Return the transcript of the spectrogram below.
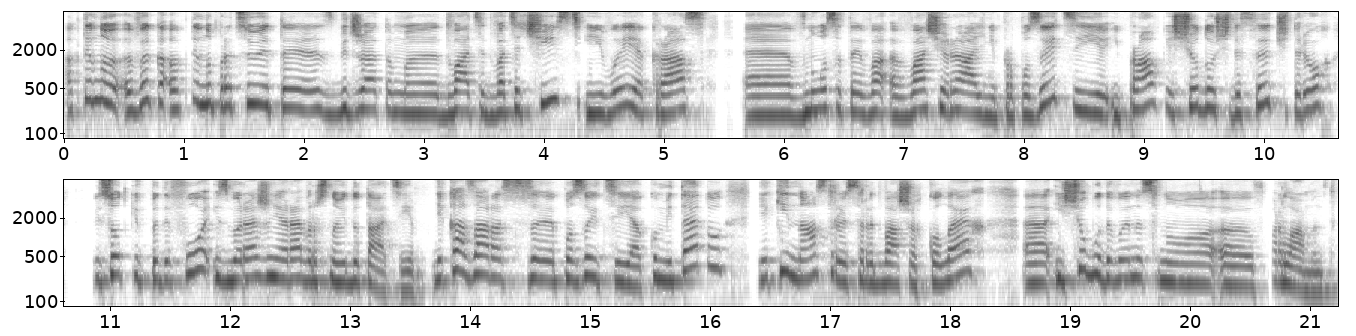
активно ви активно працюєте з бюджетом е, 2026, і ви якраз е, вносите ваші реальні пропозиції і правки щодо 64% ПДФО і збереження реверсної дотації. Яка зараз е, позиція комітету? Які настрої серед ваших колег, е, і що буде винесено в парламент?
